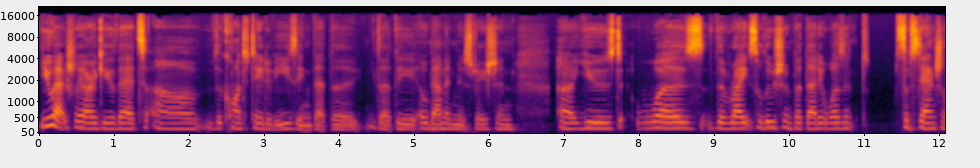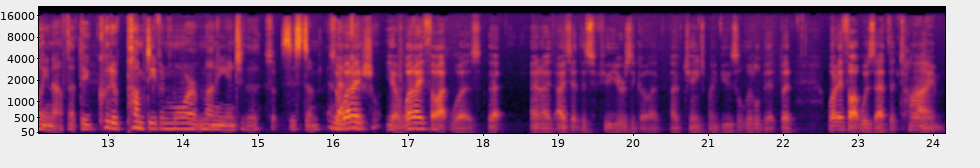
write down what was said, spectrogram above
You actually argue that uh, the quantitative easing that the that the Obama administration uh, used was the right solution, but that it wasn't substantially enough. That they could have pumped even more money into the so, system. so what I yeah what I thought was that, and I, I said this a few years ago. I've, I've changed my views a little bit, but what I thought was at the time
